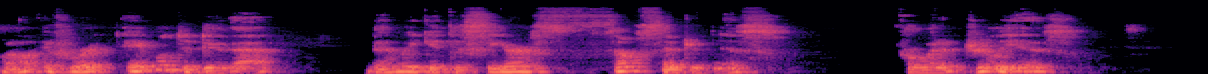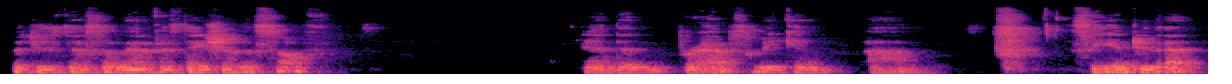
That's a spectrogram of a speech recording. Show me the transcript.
Well, if we're able to do that, then we get to see our self centeredness for what it truly is, which is just a manifestation of the self. And then perhaps we can um, see into that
